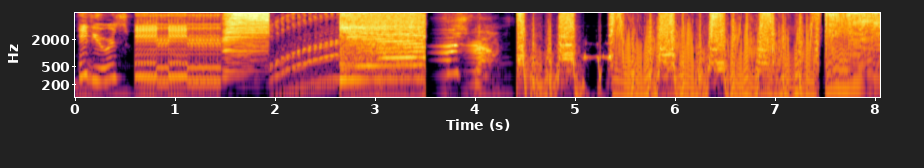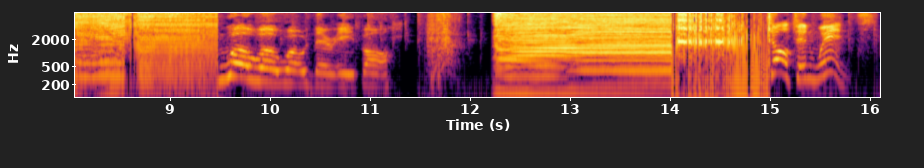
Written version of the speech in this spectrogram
Hey viewers. Yeah, First round. Whoa, whoa, whoa there, 8 Ball. Dalton wins!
